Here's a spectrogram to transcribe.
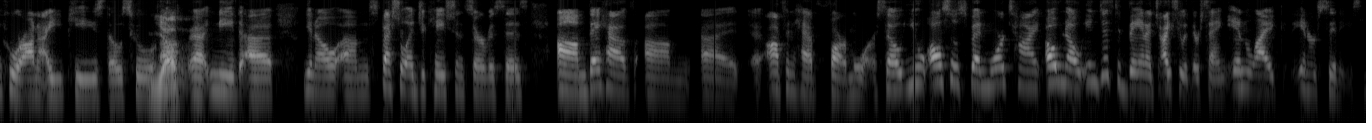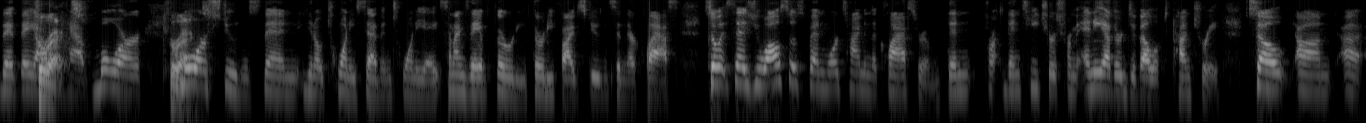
who are on IEPs, those who yep. um, uh, need, uh, you know, um, special education services, um, they have um, uh, often have far more. So you also spend more time. Oh no, in disadvantage, I see what they're saying. In like inner cities, that they, they often have more Correct. more students than you know 27, 28. Sometimes they have 30, 35 students in their class. So it says you also spend more time in the classroom than than teachers from any other developed country. So um, uh,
